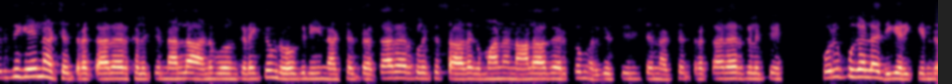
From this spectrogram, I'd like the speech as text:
கிருத்திகை நட்சத்திரக்காரர்களுக்கு நல்ல அனுபவம் கிடைக்கும். ரோகிணி நட்சத்திரக்காரர்களுக்கு சாதகமான நாளாக இருக்கும். மிருகசீரிஷ நட்சத்திரக்காரர்களுக்கு பொறுப்புகள் அதிகரிக்கின்ற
